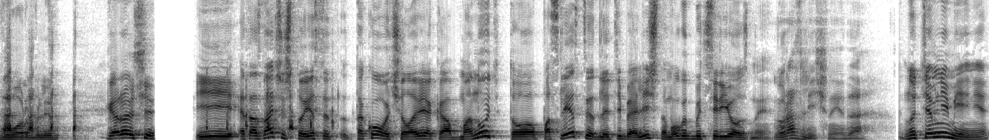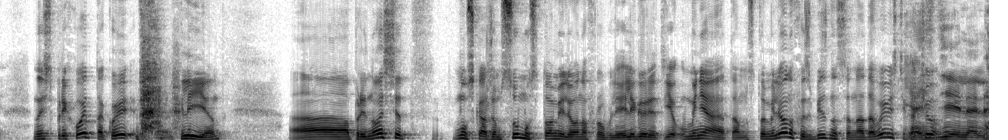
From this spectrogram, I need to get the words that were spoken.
Вор, блин. Короче, и это значит, что если такого человека обмануть, то последствия для тебя лично могут быть серьезные. Ну, различные, да. Но тем не менее, значит, приходит такой клиент, приносит, ну, скажем, сумму 100 миллионов рублей. Или говорит, «Я- у меня там 100 миллионов из бизнеса надо вывести, Я хочу... сделали.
